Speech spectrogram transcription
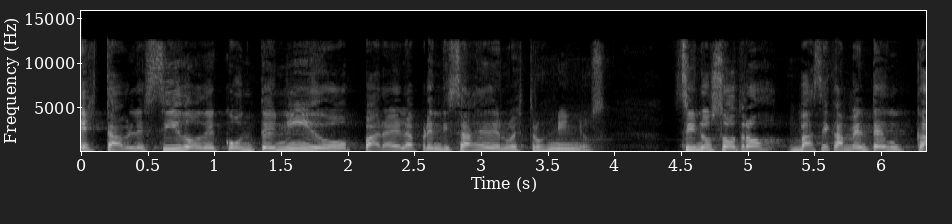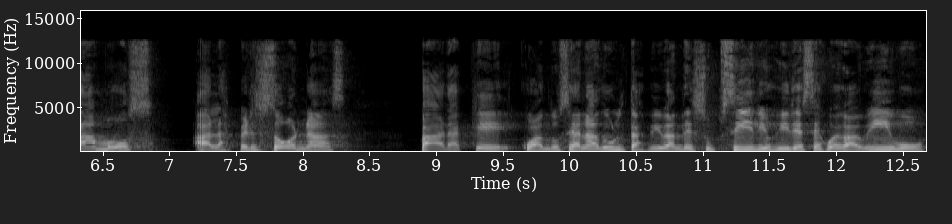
establecido de contenido para el aprendizaje de nuestros niños. Si nosotros básicamente educamos a las personas para que cuando sean adultas vivan de subsidios y de ese juega vivo,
